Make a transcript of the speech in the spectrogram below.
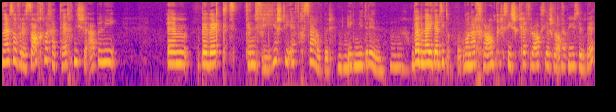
dann so auf einer sachlichen, technischen Ebene ähm, bewegt, dann verlierst du dich einfach selber mhm. irgendwie drin. Mhm. Und eben in der Zeit, als er krank war, war keine Frage, er schlaft ja. bei uns im Bett.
